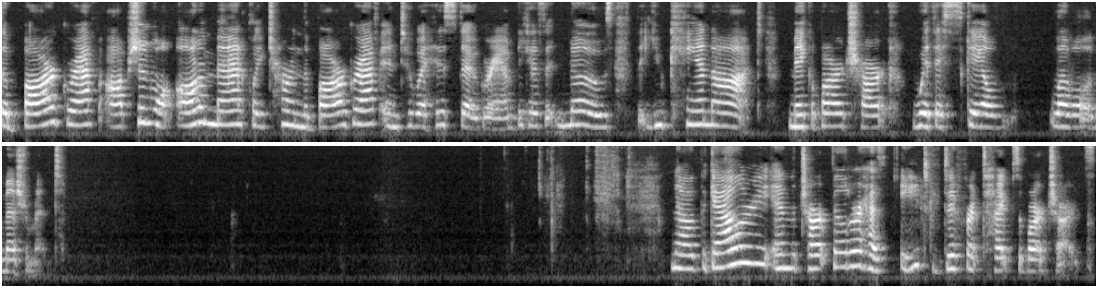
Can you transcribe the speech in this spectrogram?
the bar graph option will automatically turn the bar graph into a histogram because it knows that you cannot make a bar chart with a scale level of measurement. Now the gallery in the chart builder has eight different types of bar charts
